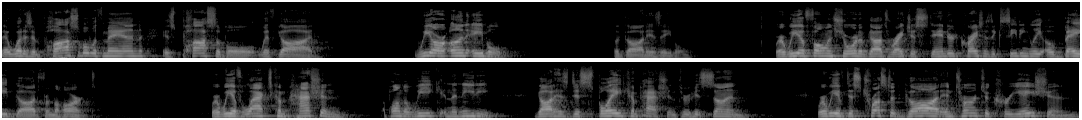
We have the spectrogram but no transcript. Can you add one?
that what is impossible with man is possible with God. We are unable, but God is able. Where we have fallen short of God's righteous standard, Christ has exceedingly obeyed God from the heart where we have lacked compassion upon the weak and the needy, God has displayed compassion through his Son. Where we have distrusted God and turned to creation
